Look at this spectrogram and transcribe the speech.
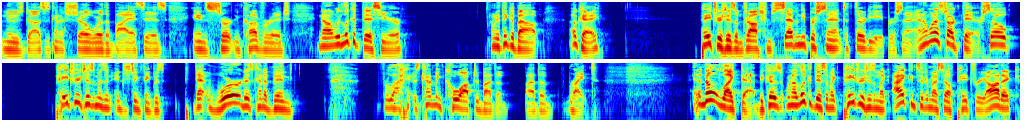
News does is kind of show where the bias is in certain coverage. Now we look at this here and we think about okay, patriotism drops from 70% to 38%. And I want to start there. So patriotism is an interesting thing because that word has kind of been for lack it's kind of been co-opted by the by the right. And I don't like that because when I look at this, I'm like patriotism, like I consider myself patriotic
